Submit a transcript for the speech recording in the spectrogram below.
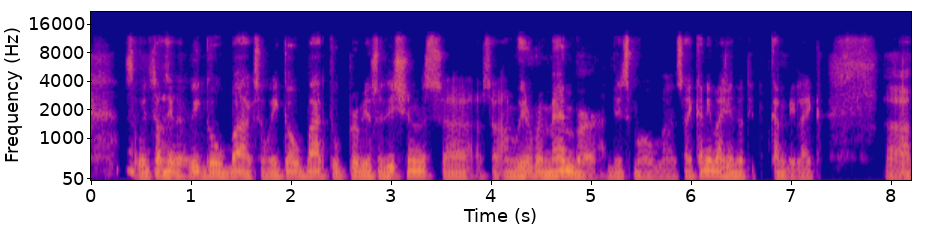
so it's something that we go back. So we go back to previous editions. Uh, so and we remember these moments. I can imagine that it can be like uh,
